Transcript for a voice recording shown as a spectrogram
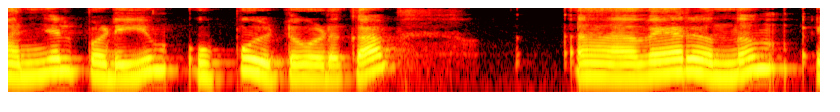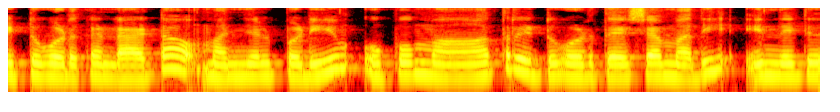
മഞ്ഞൾപ്പൊടിയും ഉപ്പും ഇട്ട് കൊടുക്കാം. വേറെ ഒന്നും ഇട്ട് കൊടുക്കണ്ട കേട്ടോ. മഞ്ഞൾപ്പൊടിയും ഉപ്പും മാത്രം ഇട്ട് കൊടുത്തേച്ചാൽ മതി. എന്നിട്ട്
